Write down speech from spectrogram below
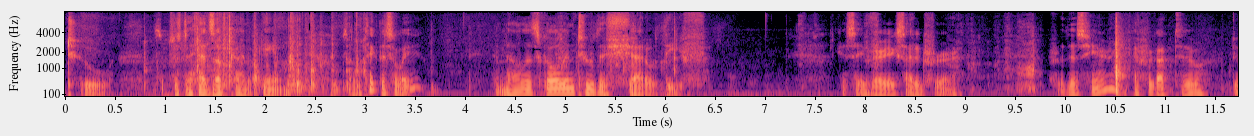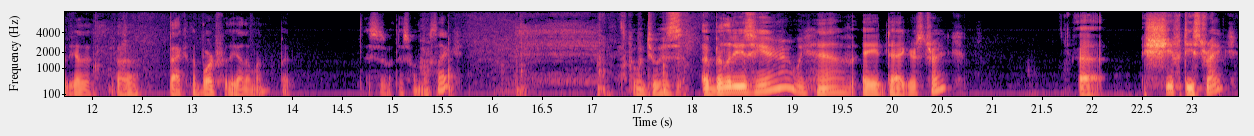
two. So just a heads-up kind of game. So I'll take this away. And now let's go into the Shadow Thief. I say very excited for for this here. I forgot to do the other the back of the board for the other one, but this is what this one looks like. Let's go into his abilities here. We have a dagger strike, a shifty strike,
